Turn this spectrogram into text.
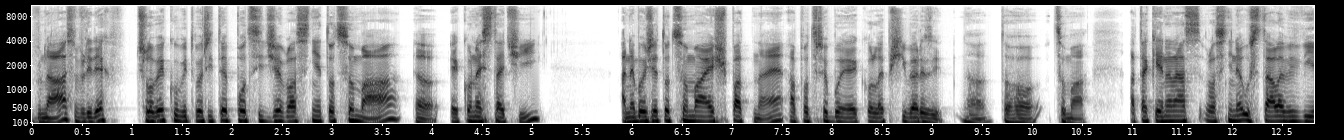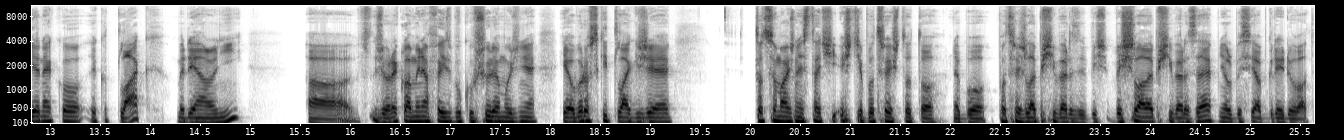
v, nás, v lidech, v člověku vytvoříte pocit, že vlastně to, co má, uh, jako nestačí, anebo že to, co má, je špatné a potřebuje jako lepší verzi uh, toho, co má. A tak je na nás vlastně neustále vyvíjen jako, jako tlak mediální, uh, že reklamy na Facebooku všude možně je obrovský tlak, že to, co máš, nestačí, ještě potřebuješ toto, nebo potřebuješ lepší verzi. Vyš, vyšla lepší verze, měl by si upgradeovat.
